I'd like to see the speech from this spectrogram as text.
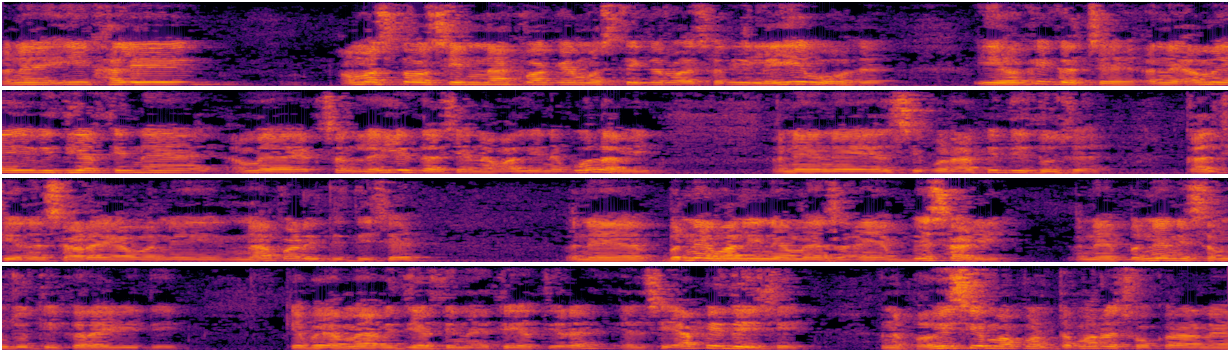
અને એ ખાલી અમસ્તો સીન નાખવા કે મસ્તી કરવા છરી લઈ આવ્યો છે. એ હકીકત છે. અને અમે એ વિદ્યાર્થીને અમે એક્શન લઈ લીધા છે, એના વાલીને બોલાવી. અને એને એલસી પણ આપી દીધું છે. કાલથી એને શાળાએ આવવાની ના પાડી દીધી છે. અને બંને વાલીને અમે અહીંયા બેસાડી અને બંનેની સમજૂતી કરાવી હતી કે ભાઈ અમે આ વિદ્યાર્થીને અહીંથી અત્યારે એલસી આપી દઈ છીએ. અને ભવિષ્યમાં પણ તમારા છોકરાને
